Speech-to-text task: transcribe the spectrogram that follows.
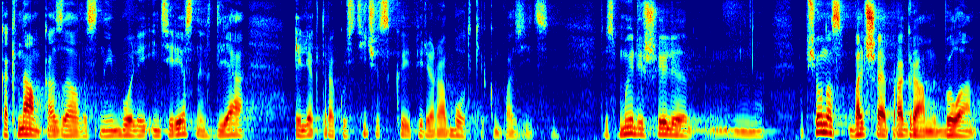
как нам казалось, наиболее интересных для электроакустической переработки композиции. То есть мы решили, вообще у нас большая программа была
